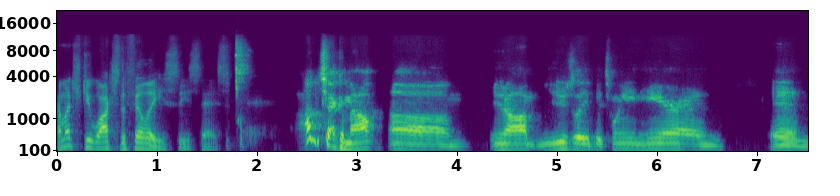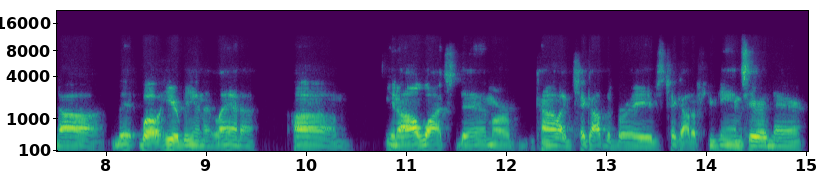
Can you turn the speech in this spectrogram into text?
How much do you watch the Phillies these days? I'll check them out. Um, you know, I'm usually between here and and uh, well, here being Atlanta. Um, you know, I'll watch them or kind of like check out the Braves, check out a few games here and there.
